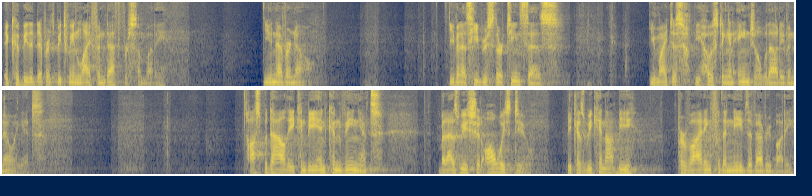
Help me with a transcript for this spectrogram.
it could be the difference between life and death for somebody. You never know. Even as Hebrews 13 says, you might just be hosting an angel without even knowing it. Hospitality can be inconvenient, but as we should always do, because we cannot be providing for the needs of everybody.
